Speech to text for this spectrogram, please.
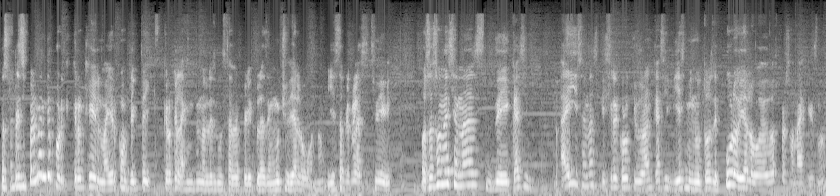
o sea, principalmente porque creo que el mayor conflicto y creo que a la gente no les gusta ver películas de mucho diálogo, ¿no? Y esta película sí, o sea, son escenas de casi hay escenas que sí recuerdo que duran casi 10 minutos de puro diálogo de dos personajes, ¿no?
